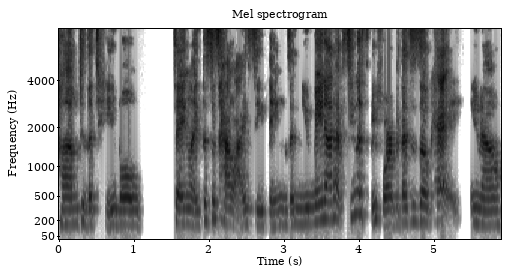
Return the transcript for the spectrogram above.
come to the table saying like this is how i see things and you may not have seen this before but this is okay you know?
